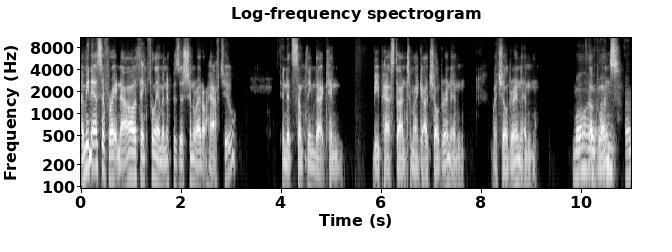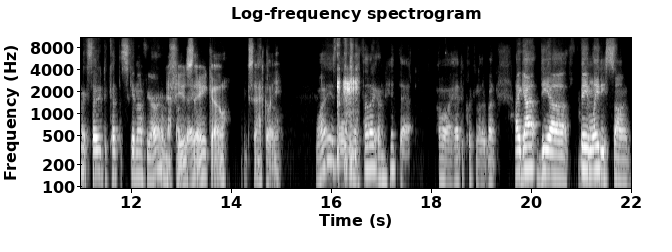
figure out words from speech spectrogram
I mean, as of right now, thankfully, I'm in a position where I don't have to, and it's something that can be passed on to my godchildren and my children and Well, I'm, Loved I'm- ones. I'm, excited to cut the skin off your arm nephews. someday. There you go. Exactly. Why is that? I thought I unhit that. Oh, I had to click another button. I got the uh Fame Ladies song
